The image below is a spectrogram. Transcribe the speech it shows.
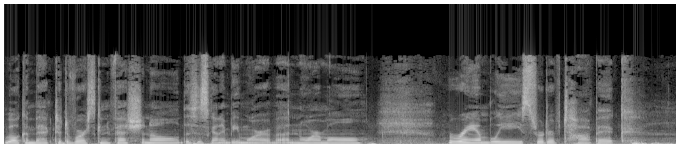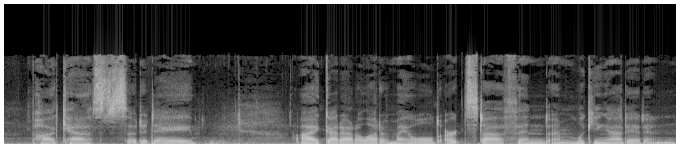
Welcome back to Divorce Confessional. This is going to be more of a normal, rambly sort of topic podcast. So today I got out a lot of my old art stuff and I'm looking at it and,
